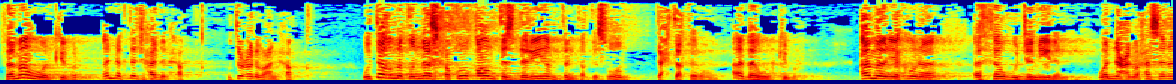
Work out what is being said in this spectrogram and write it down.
فما هو الكبر؟ أنك تجحد الحق وتعرض عن الحق وتغمط الناس حقوقهم تزدريهم تنتقصهم تحتقرهم. هذا هو الكبر. أما أن يكون الثوب جميلا والنعل حسنة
